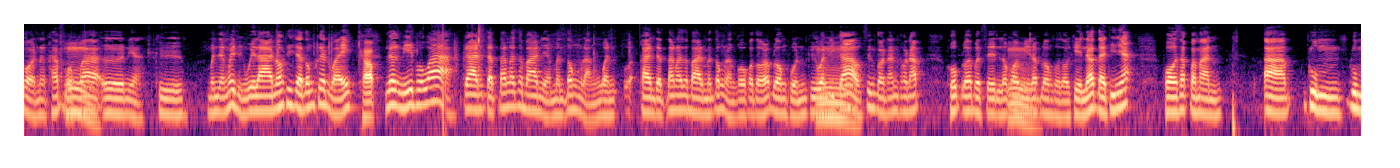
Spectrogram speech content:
ก่อนนะครับ บอกอืมว่าเออเนี่ยคือมันยังไม่ถึงเวลาเนาะที่จะต้องเคลื่อนไหวครับเรื่องนี้เพราะว่าการจัดตั้งรัฐบาลเนี่ยมันต้องหลังวันการจัดตั้งรัฐบาลมันต้องหลังกกตรับรองผลคือวันที่อืม9ซึ่งตอนนั้นเขานับครบร้อยเปอร์เซ็นต์แล้วก็อืมมีรับรองสสเขตแล้วแต่ทีเนี้ยพอสักประมาณอ่ากลุ่มกลุ่ม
